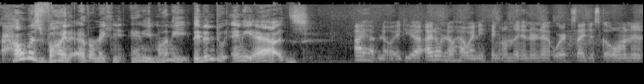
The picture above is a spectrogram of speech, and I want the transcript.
how was Vine ever making any money? They didn't do any ads. I have no idea. I don't know how anything on the internet works. I just go on it.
